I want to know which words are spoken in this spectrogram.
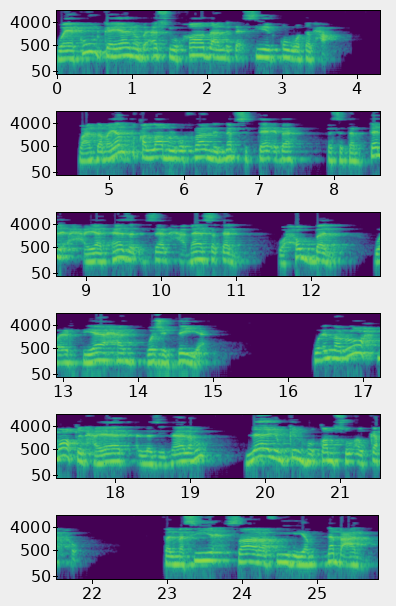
ويكون كيانه بأسره خاضع لتأثير قوة الحق. وعندما ينطق الله بالغفران للنفس التائبة فستمتلئ حياة هذا الإنسان حماسة وحبا وارتياحا وجدية وإن الروح معطي الحياة الذي ناله لا يمكنه طمسه أو كبحه. فالمسيح صار فيه نبعا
